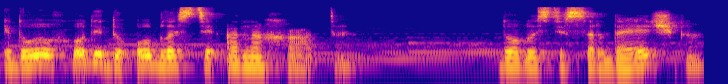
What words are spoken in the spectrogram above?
і доходить до області анахати, до області сердечка.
